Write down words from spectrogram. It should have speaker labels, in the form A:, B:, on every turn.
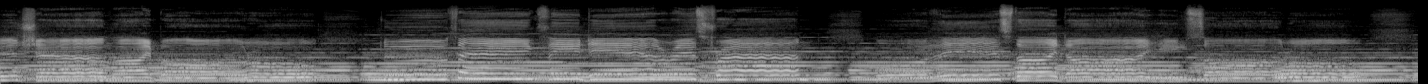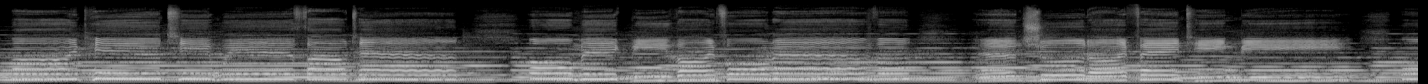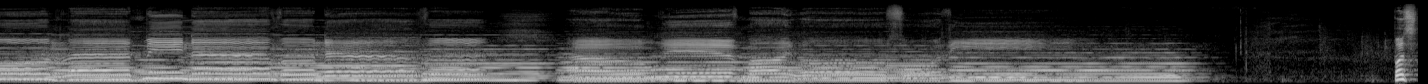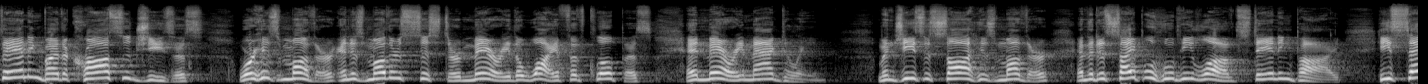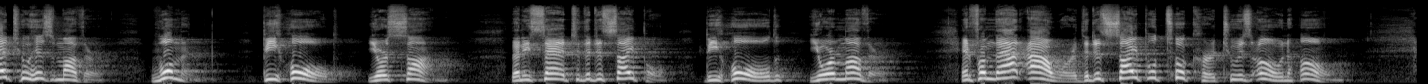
A: which shall I borrow
B: But standing by the cross of Jesus were his mother and his mother's sister, Mary, the wife of Clopas, and Mary Magdalene. When Jesus saw his mother and the disciple whom he loved standing by, he said to his mother, Woman, behold your son. Then he said to the disciple, Behold your mother. And from that hour the disciple took her to his own home.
